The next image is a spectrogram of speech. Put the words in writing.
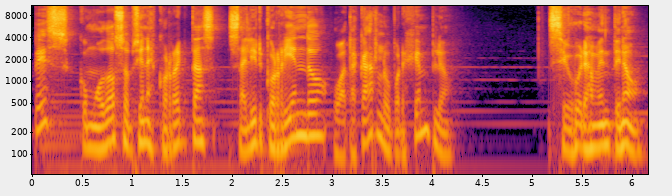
¿Ves como dos opciones correctas salir corriendo o atacarlo, por ejemplo? Seguramente no.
